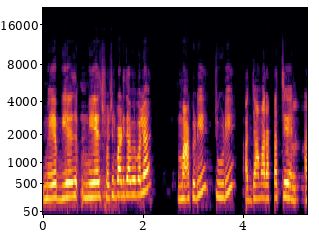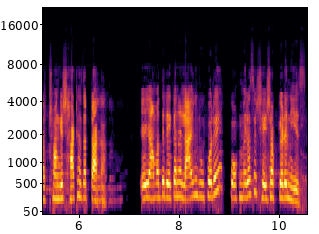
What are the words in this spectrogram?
মেয়ে বিয়ে, মেয়ে শ্বশুর বাড়ি যাবে বলে মাকড়ি, চুড়ি আর জামার একটা চেন আর সঙ্গে ষাট হাজার টাকা। এই আমাদের এখানে লাইনের উপরে কোপ মেরেছে, সেই সব কেড়ে নিয়েছে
